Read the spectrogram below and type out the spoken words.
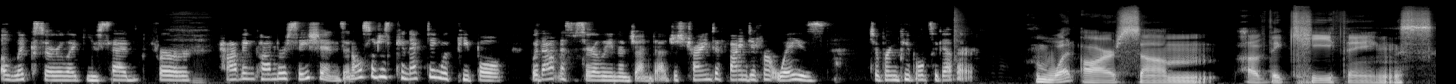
elixir, like you said, for having conversations and also just connecting with people without necessarily an agenda, just trying to find different ways to bring people together. What are some of the key things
